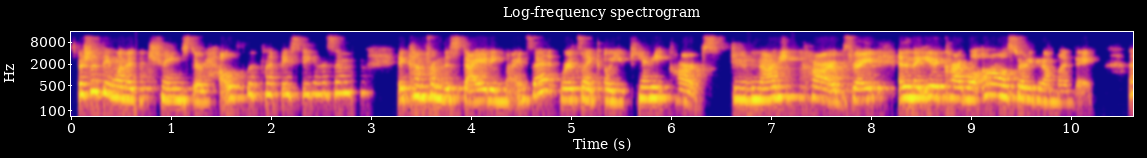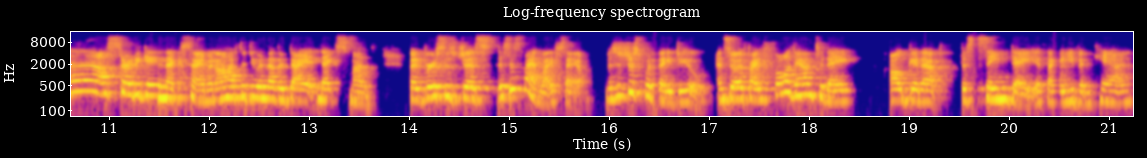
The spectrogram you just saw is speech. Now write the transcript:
especially if they want to change their health with plant based veganism, they come from this dieting mindset where it's like, oh, you can't eat carbs, do not eat carbs, right? And then they eat a carb, well, oh, I'll start again on Monday. Uh, I'll start again next time and I'll have to do another diet next month. But versus just, this is my lifestyle. This is just what I do. And so if I fall down today, I'll get up the same day if I even can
